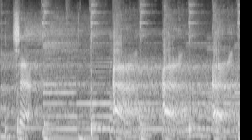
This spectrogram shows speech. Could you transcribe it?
Two, uh, uh, uh.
